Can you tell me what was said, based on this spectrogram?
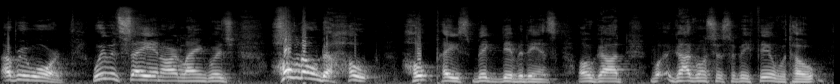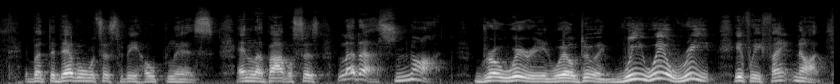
of reward. We would say in our language, hold on to hope. Hope pays big dividends. Oh God, God wants us to be filled with hope. But the devil wants us to be hopeless. And the Bible says, let us not grow weary in well doing. We will reap if we faint not.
